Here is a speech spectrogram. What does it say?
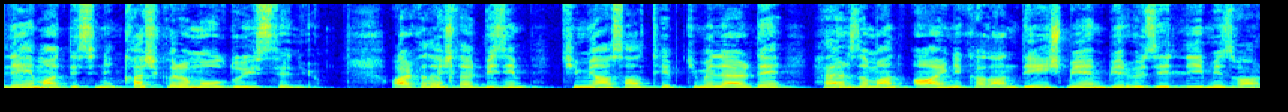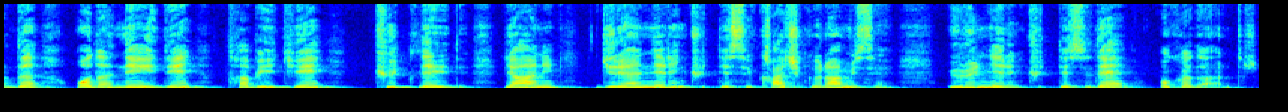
L maddesinin kaç gram olduğu isteniyor. Arkadaşlar bizim kimyasal tepkimelerde her zaman aynı kalan değişmeyen bir özelliğimiz vardı. O da neydi? Tabii ki kütleydi. Yani girenlerin kütlesi kaç gram ise ürünlerin kütlesi de o kadardır.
